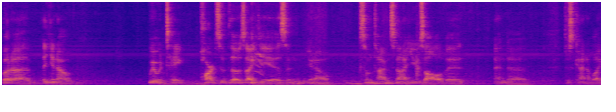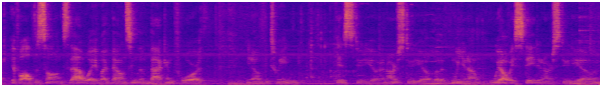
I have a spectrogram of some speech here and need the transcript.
but uh, you know, we would take parts of those ideas and you know, sometimes not use all of it, and uh, just kind of like evolve the songs that way by bouncing them back and forth, you know, between his studio and our studio. But we, you know, we always stayed in our studio and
